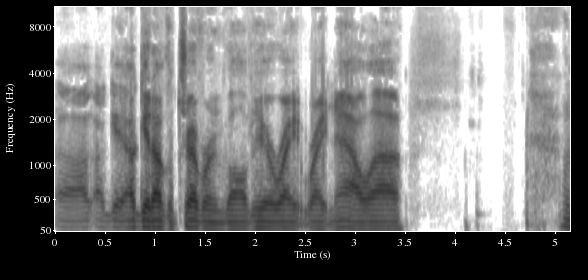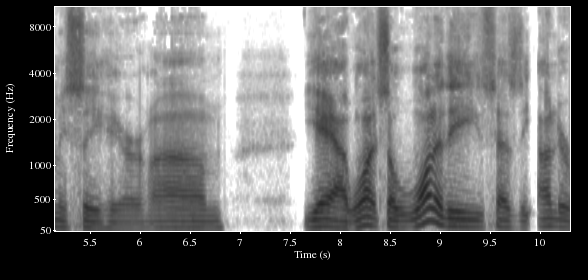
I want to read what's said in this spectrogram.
uh, I'll get I'll get Uncle Trevor involved here right right now. Uh, let me see here. Um, yeah, one so one of these has the under.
